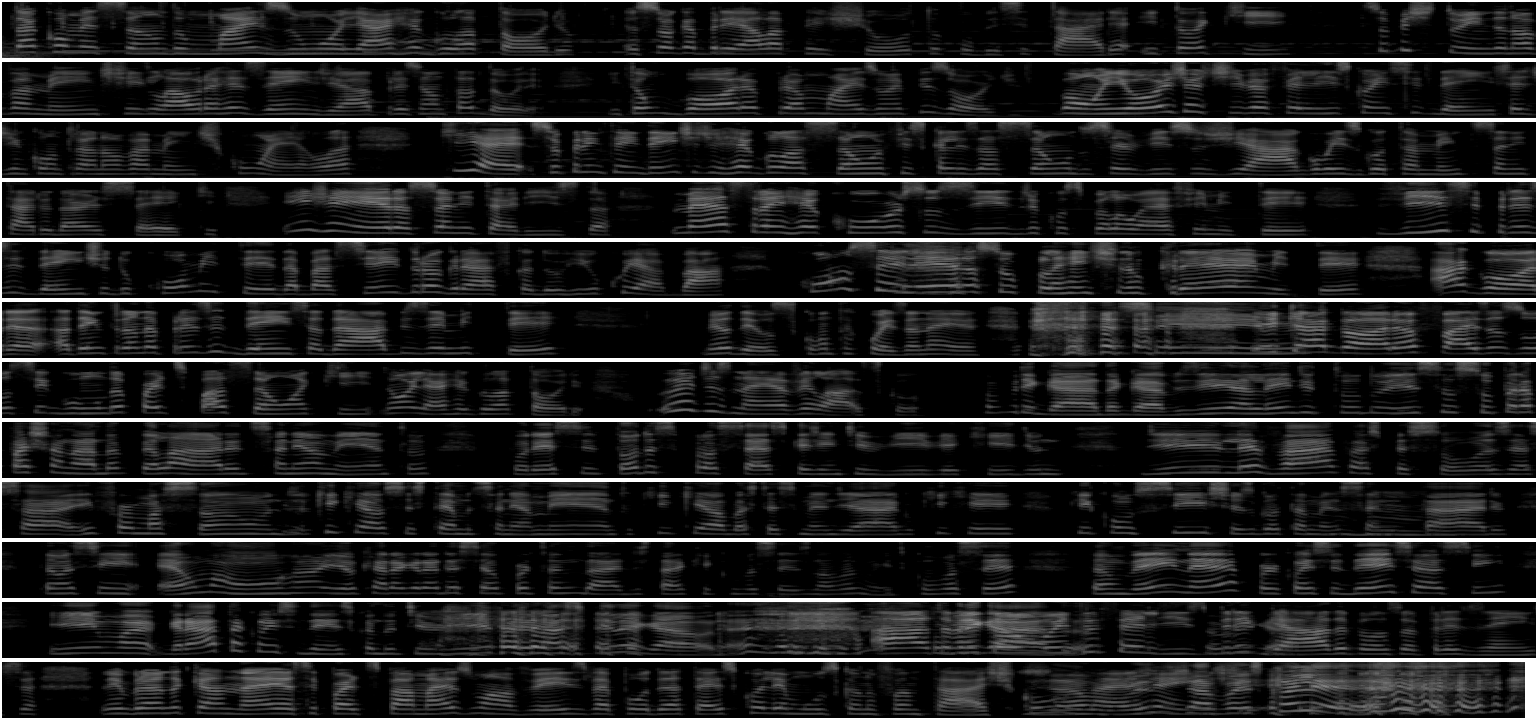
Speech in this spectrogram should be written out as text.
Está começando mais um Olhar Regulatório. Eu sou Gabriela Peixoto, publicitária, e estou aqui substituindo novamente Laura Rezende, a apresentadora. Então, bora para mais um episódio. Bom, e hoje eu tive a feliz coincidência de encontrar novamente com ela, que é superintendente de regulação e fiscalização dos serviços de água e esgotamento sanitário da Arsec, engenheira sanitarista, mestra em recursos hídricos pela UFMT, vice-presidente do Comitê da Bacia Hidrográfica do Rio Cuiabá, conselheira suplente no CREA-MT, agora adentrando a presidência da ABS-MT. Meu Deus, quanta coisa, né? Sim. e que agora faz a sua segunda participação aqui no Olhar Regulatório. O Edisneia Velasco. Obrigada, Gabs. E além de tudo isso, super apaixonada pela área de saneamento, por esse todo esse processo que a gente vive aqui de, de levar para as pessoas essa informação de o que, que é o sistema de saneamento, o que, que é o abastecimento de água, o que, que, o que consiste o esgotamento uhum. sanitário. Então, assim, é uma honra e eu quero agradecer a oportunidade de estar aqui com vocês novamente. Com você também, né? Por coincidência, assim, e uma grata coincidência quando eu te vi, falei, nossa, que legal, né? ah, também estou muito feliz. Obrigada. Obrigada pela sua presença. Lembrando que a Neia, se participar mais uma vez, vai poder até escolher música no Fantástico, já né, vou, gente? Já vou escolher.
